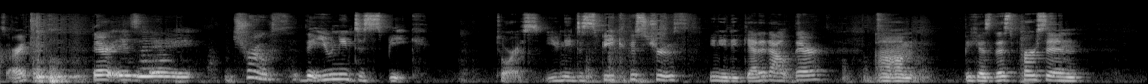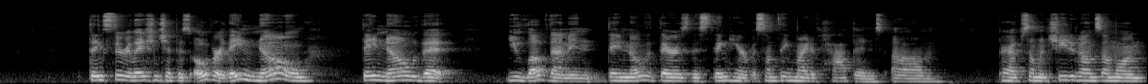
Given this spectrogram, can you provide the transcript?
sorry, there is a truth that you need to speak, Taurus. You need to speak this truth. You need to get it out there. Um, because this person thinks the relationship is over. They know, they know that you love them and they know that there is this thing here, but something might have happened. Um, perhaps someone cheated on someone.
